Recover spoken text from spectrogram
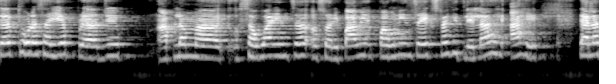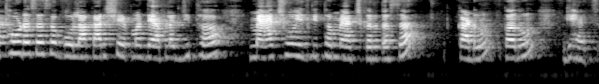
तर थोडासा या जे आपलं सव्वा इंच सॉरी पावी पाऊन इंच एक्स्ट्रा घेतलेलं आहे त्याला थोडंसं असं गोलाकार शेपमध्ये आपला जिथं मॅच होईल तिथं मॅच करत असं काढून करून घ्यायचं.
